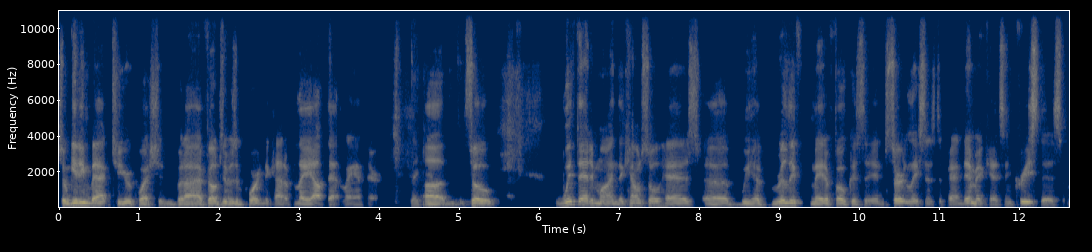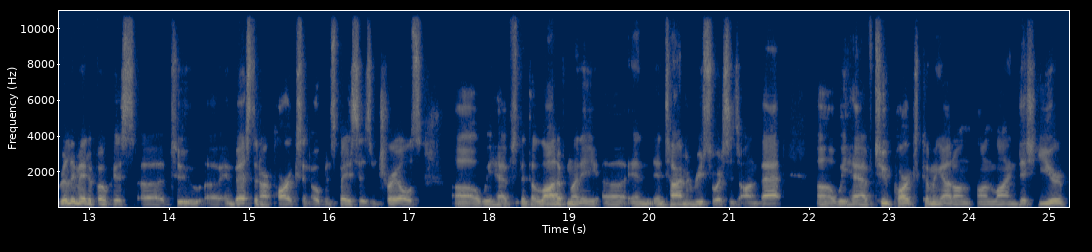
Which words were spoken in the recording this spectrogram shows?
So getting back to your question, but I felt it was important to kind of lay out that land there. Uh, so with that in mind, the council has, uh, we have really made a focus, and certainly since the pandemic has increased this, really made a focus uh, to uh, invest in our parks and open spaces and trails. Uh, we have spent a lot of money uh, and, and, time and resources on that. Uh, we have two parks coming out on online this year.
